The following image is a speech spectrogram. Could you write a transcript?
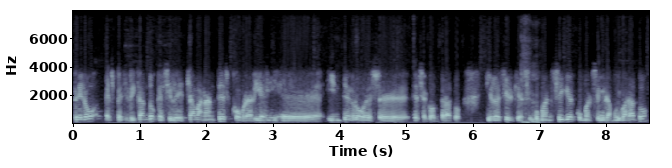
pero especificando que si le echaban antes cobraría eh, íntegro ese, ese contrato. Quiero decir que si Kuman sigue, Kuman seguirá muy barato,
